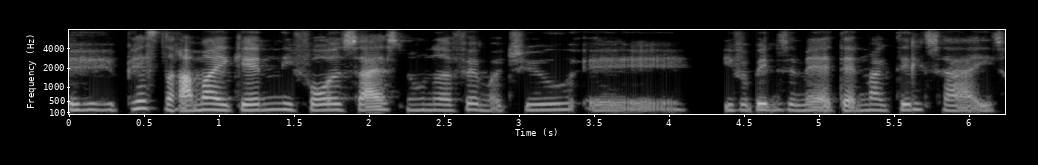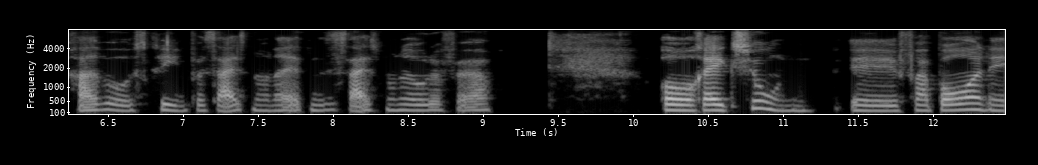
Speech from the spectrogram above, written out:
Øh, pesten rammer igen i foråret 1625 øh, i forbindelse med, at Danmark deltager i 30-årskrigen fra 1618 til 1648. Og reaktionen øh, fra borgerne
